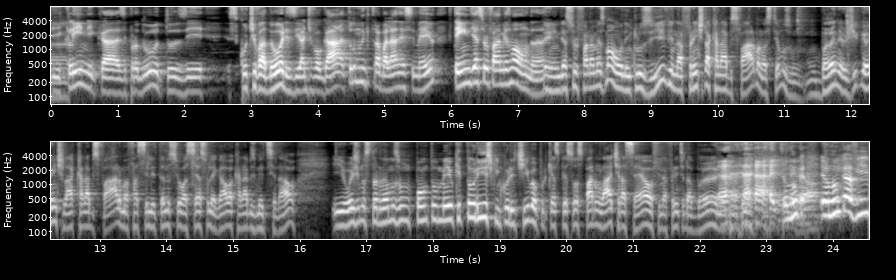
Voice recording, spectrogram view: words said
e clínicas, e produtos, e cultivadores e advogados, todo mundo que trabalhar nesse meio tende a surfar na mesma onda, né? Tende a surfar na mesma onda. Inclusive, na frente da Cannabis Pharma, nós temos um, um banner gigante lá, Cannabis Pharma, facilitando o seu acesso legal à cannabis medicinal. E hoje nos tornamos um ponto meio que turístico em Curitiba, porque as pessoas param lá tirar selfie na frente da banda. eu, nunca, eu nunca vi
